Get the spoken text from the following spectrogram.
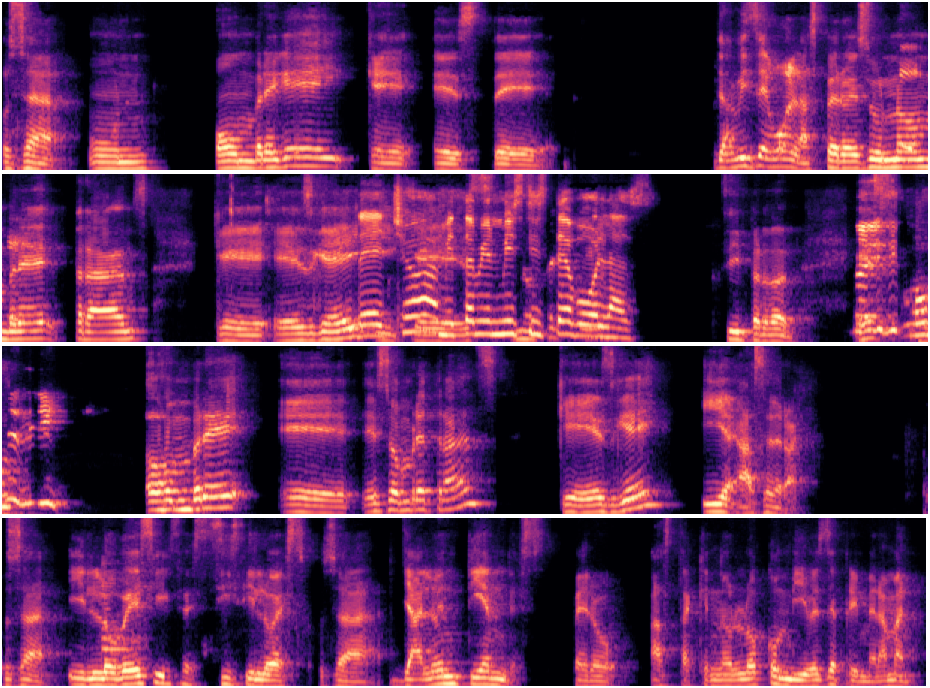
o sea, un hombre gay que, este, ya viste bolas, pero es un hombre trans que es gay. De hecho, a mí también me hiciste bolas. Sí, perdón. No, es hombre, hombre eh, es hombre trans que es gay y hace drag. O sea, y lo ves y dices, sí, sí lo es. O sea, ya lo entiendes pero hasta que no lo convives de primera mano.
